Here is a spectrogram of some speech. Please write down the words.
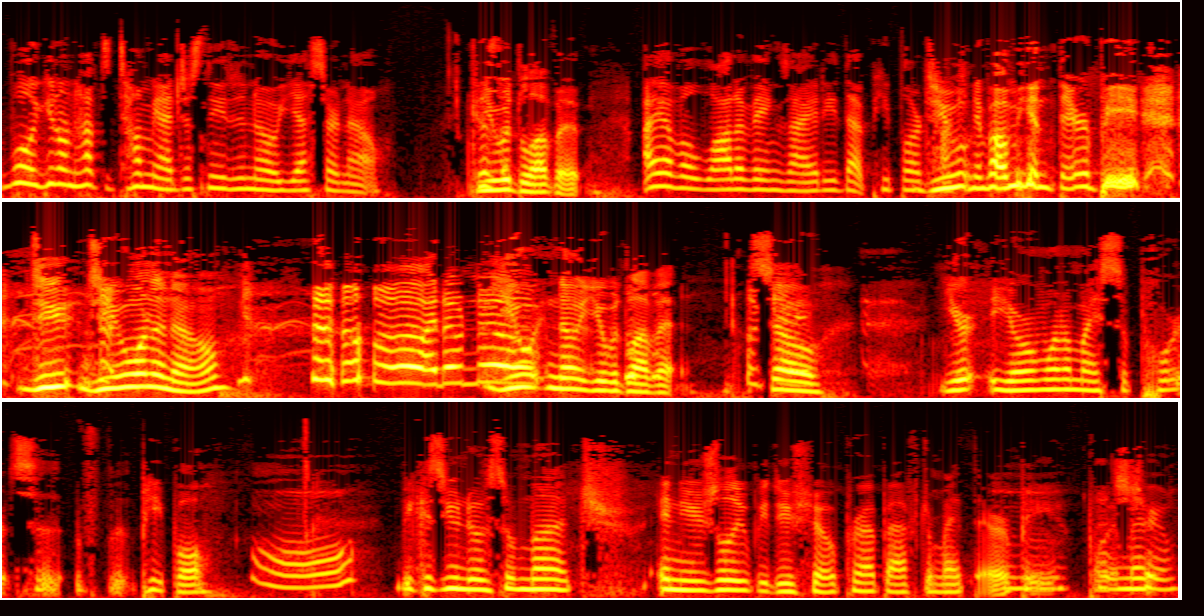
Well, you don't have to tell me. I just need to know yes or no. You would love it. I have a lot of anxiety that people are Do you- talking about me in therapy. Do you, do you want to know? oh, I don't know. You no, you would love it. So you're you're one of my support people Aw. because you know so much and usually we do show prep after my therapy Mhm, That's true.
